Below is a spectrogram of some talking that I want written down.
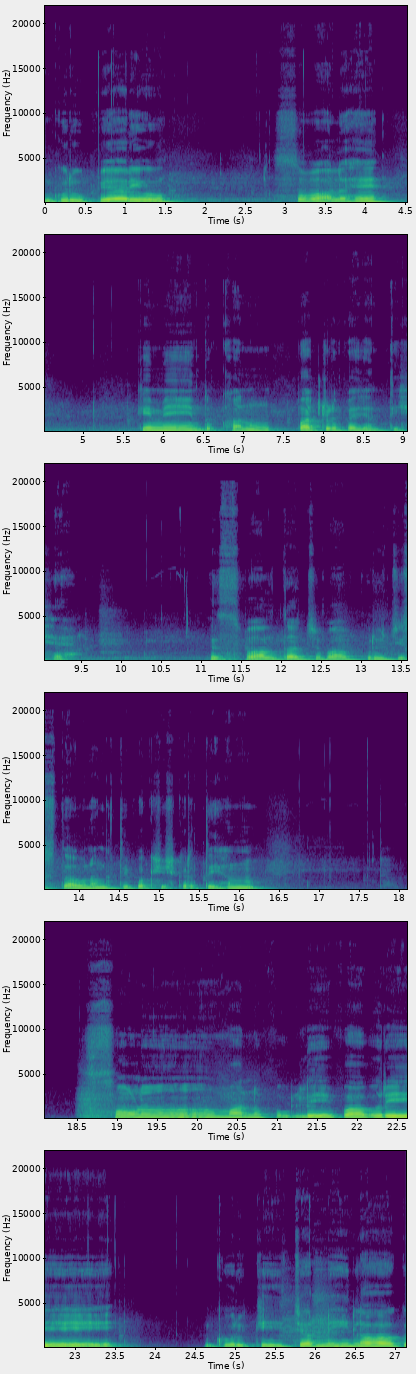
ਗੁਰੂ ਪਿਆਰਿਓ, ਸਵਾਲ ਹੈ, ਕਿਵੇਂ ਦੁੱਖਾਂ ਨੂੰ ਭਾਜੜ ਪੈ ਜਾਂਦੀ ਹੈ? ਇਸ ਸਵਾਲ ਦਾ ਜਵਾਬ ਗੁਰੂ ਜੀ ਸਤਾਵਨ ਅੰਗ ਤੇ ਬਖਸ਼ਿਸ਼ ਕਰਦੇ ਹਨ। ਸੋਣ, ਮਨ ਭੁੱਲੇ ਪਾਵਰੇ, ਗੁਰ ਕੀ ਚਰਨੀ ਲਾਗ?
